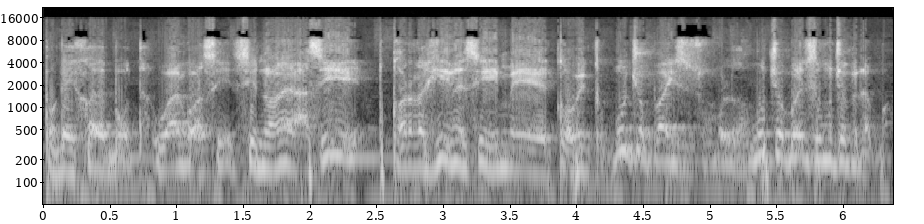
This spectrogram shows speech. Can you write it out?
porque hijo de puta, o algo así. Si no es así, corregime si me equivoco. Muchos países son boludos, muchos países, mucho quilombo.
